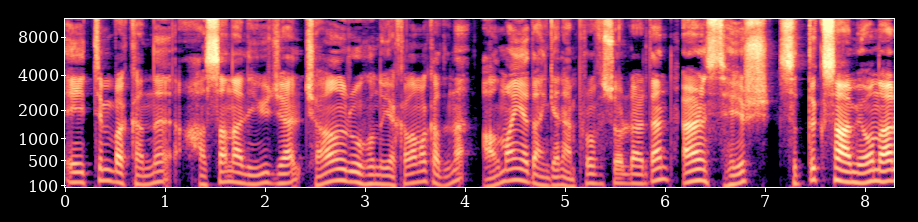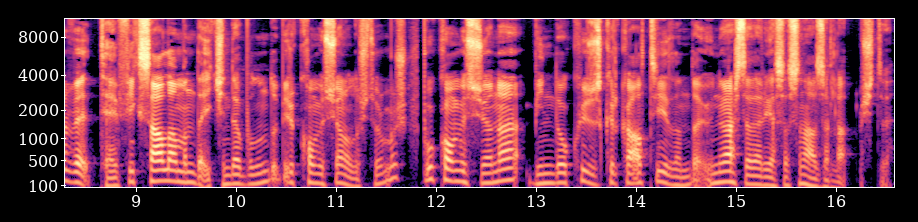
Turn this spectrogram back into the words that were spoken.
Eğitim Bakanı Hasan Ali Yücel çağın ruhunu yakalamak adına Almanya'dan gelen profesörlerden Ernst Hirsch, Sıddık Sami Onar ve Tevfik Sağlam'ın da içinde bulunduğu bir komisyon oluşturmuş. Bu komisyona 1946 yılında üniversiteler yasasını hazırlatmıştı.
